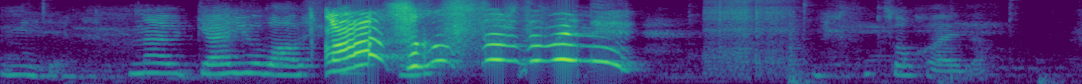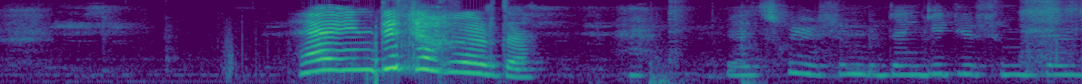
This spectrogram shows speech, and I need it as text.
Neyse. Bunlar geliyorlar. Aa sıkıştırdı beni. Sokayla. He indi tekrardan. Ya çıkıyorsun buradan gidiyorsun buradan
